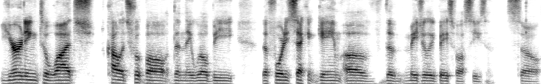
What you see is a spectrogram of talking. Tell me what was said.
yearning to watch college football than they will be the 42nd game of the Major League Baseball season. So,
